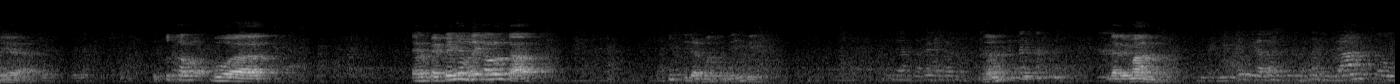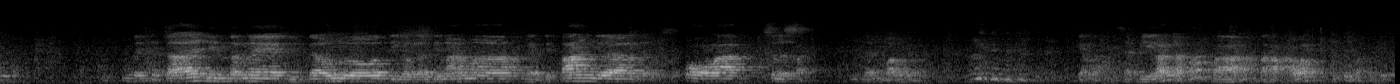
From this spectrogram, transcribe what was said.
Iya. Itu kalau buat RPP-nya mereka lengkap, tapi tidak buat sendiri. Hah? Dari mana? Mereka cari di internet, di download, tinggal ganti nama, ganti tanggal, ganti sekolah, selesai. Dan bangga. Lah, saya bilang nggak apa-apa, tahap awal itu bagus.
